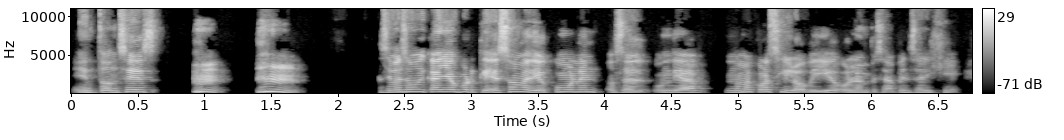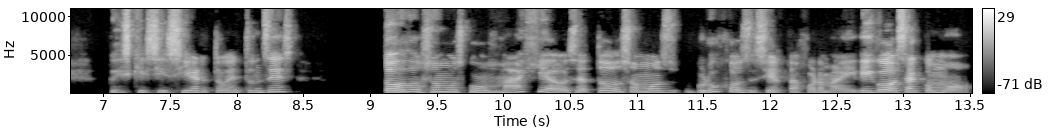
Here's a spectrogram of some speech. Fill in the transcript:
Entonces, se me hace muy caño porque eso me dio como un, o sea, un día, no me acuerdo si lo vi o lo empecé a pensar y dije, pues que sí es cierto. Entonces, todos somos como magia, o sea, todos somos brujos de cierta forma. Y digo, o sea, como,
